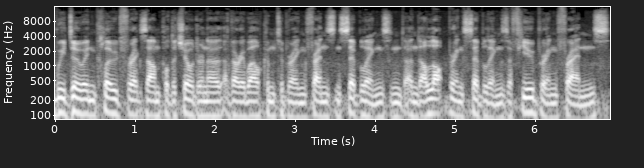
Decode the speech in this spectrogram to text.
we do include, for example, the children are, are very welcome to bring friends and siblings, and, and a lot bring siblings, a few bring friends.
